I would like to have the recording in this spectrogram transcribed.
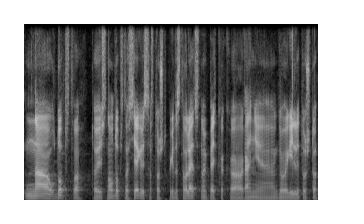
На удобство, то есть на удобство сервисов, то, что предоставляется, но опять, как а, ранее говорили, то, что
